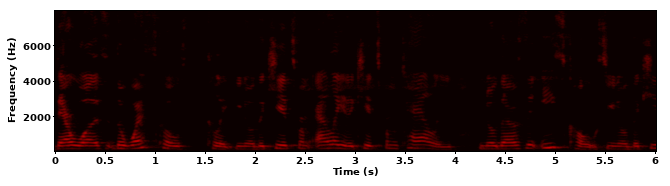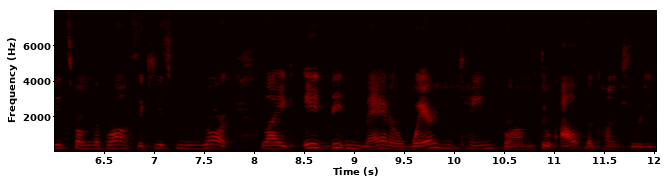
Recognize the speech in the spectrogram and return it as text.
There was the West Coast clique, you know, the kids from LA, the kids from Cali, you know, there was the East Coast, you know, the kids from the Bronx, the kids from New York. Like it didn't matter where you came from throughout the country,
